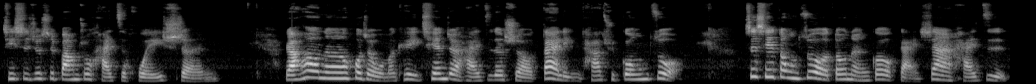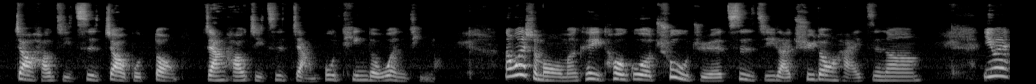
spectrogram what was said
其实就是帮助孩子回神。然后呢，或者我们可以牵着孩子的手，带领他去工作，这些动作都能够改善孩子叫好几次叫不动，讲好几次讲不听的问题。那为什么我们可以透过触觉刺激来驱动孩子呢？因为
